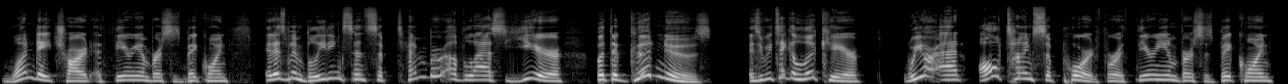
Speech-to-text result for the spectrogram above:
one day chart, Ethereum versus Bitcoin. It has been bleeding since September of last year. But the good news is if we take a look here, we are at all time support for Ethereum versus Bitcoin.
